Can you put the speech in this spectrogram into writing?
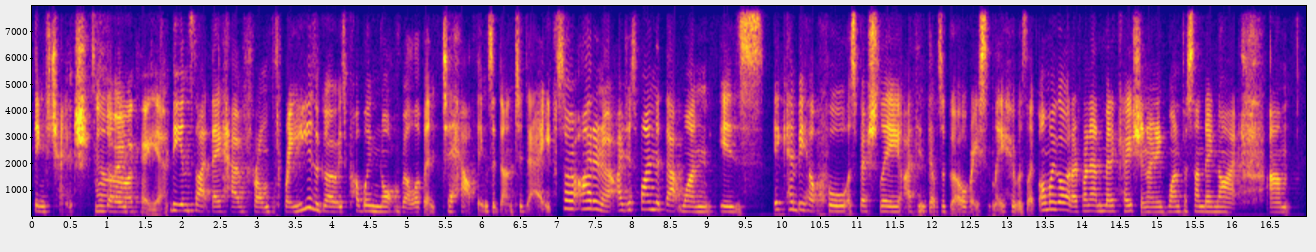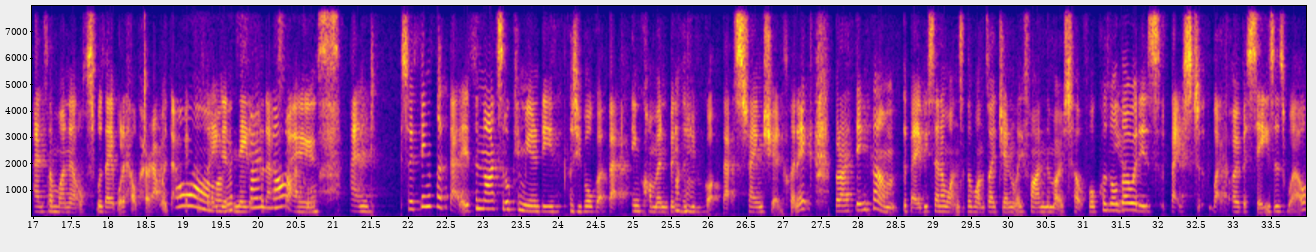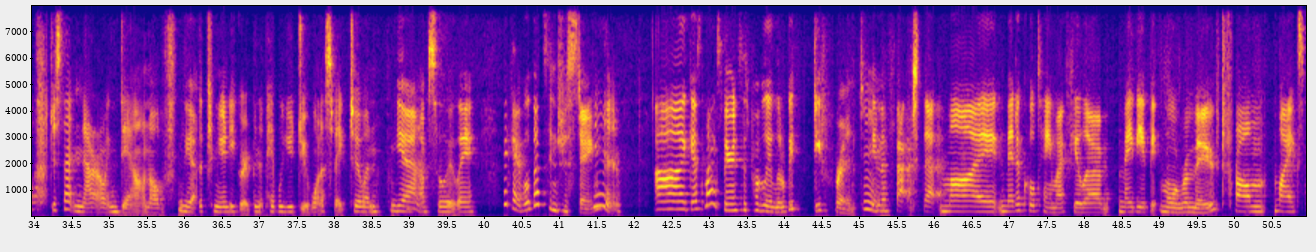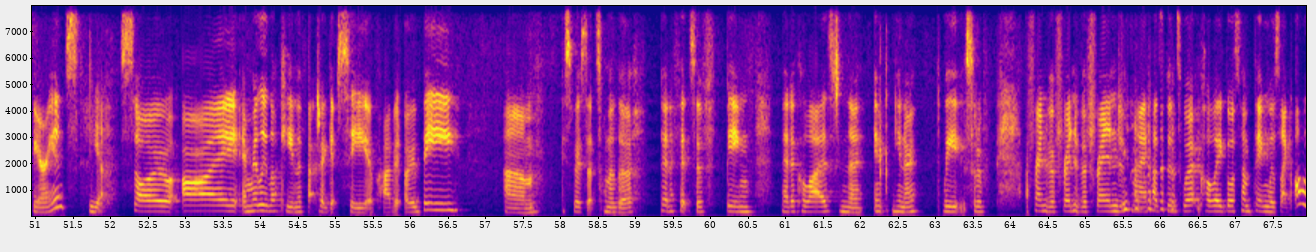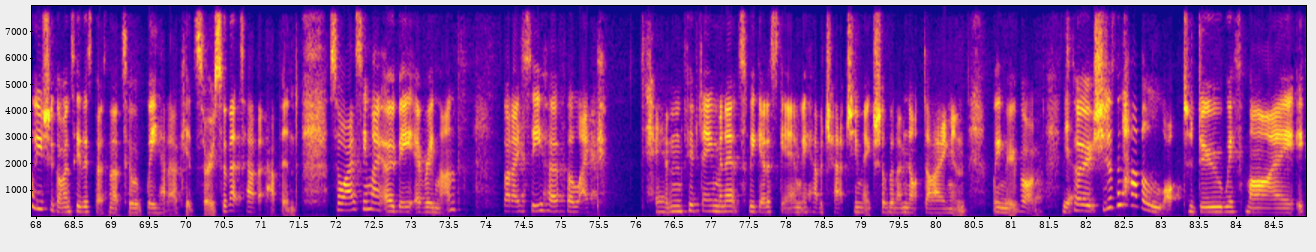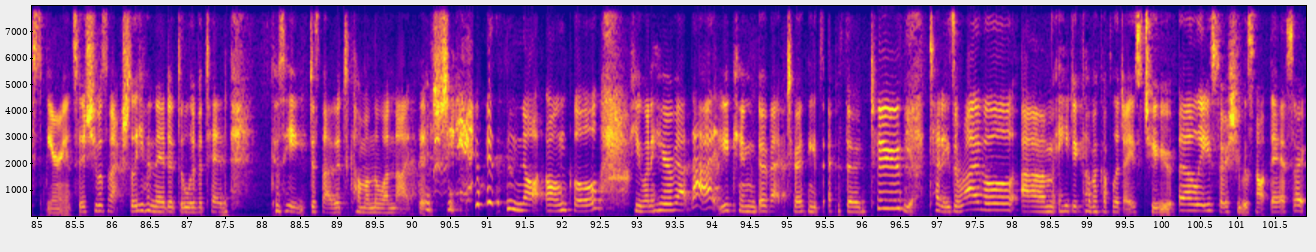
things change. Oh, so okay, yeah. the insight they have from three years ago is probably not relevant to how things are done today. So I don't know. I just find that that one is, it can be helpful, especially I think there was a girl recently who was like, oh my God, I've run out of medication. I need one for Sunday night. Um, and someone else was able to help her out with that Oh, because they didn't need so it for that nice. cycle. And so things like that. It's a nice little community because you've all got that in common because Mm-hmm. you've got that same shared clinic. But I think um, the baby center ones are the ones I generally find the most helpful because although it is based like overseas as well, just that narrowing down of Yeah. the community group and the people you do want to speak to and Yeah, absolutely. Okay, well, that's interesting. yeah. I guess my experience is probably a little bit different in the fact that my medical team, I feel, are maybe a bit more removed from my experience. Yeah. So I am really lucky in the fact I get to see a private OB. Um, I suppose that's one of the benefits of being medicalized in the, you know, we sort of, a friend of a friend of a friend of my husband's work colleague or something was like, oh, you should go and see this person. That's who we had our kids through. So that's how that happened. So I see my OB every month, but I see her for like 10, 15 minutes. We get a scan, we have a chat. She makes sure that I'm not dying and we move on. Yeah. So she doesn't have a lot to do with my experiences. She wasn't actually even there to deliver Ted because he decided to come on the one night that she was not on call. If you want to hear about that, you can go back to, I think it's episode two, Yeah. Teddy's arrival. Um, he did come a couple of days too early, so she was not there. So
